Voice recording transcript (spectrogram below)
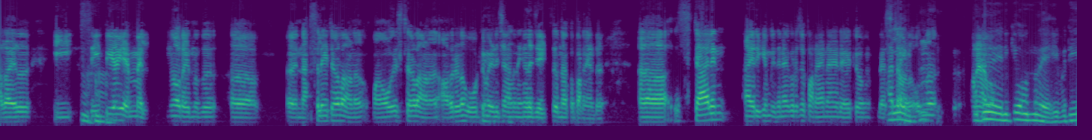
അതായത് ഈ C P I M L എന്ന് പറയുന്നത് നക്സലൈറ്റുകളാണ് മാവോയിസ്റ്റുകളാണ് അവരുടെ വോട്ട് മേടിച്ചാണ് നിങ്ങൾ ജയിച്ചതെന്നൊക്കെ പറഞ്ഞിട്ട്. സ്റ്റാലിൻ ആയിരിക്കും ഇതിനെക്കുറിച്ച് പറയാനായിട്ട് ഏറ്റവും ബെസ്റ്റ് ഒന്ന് എനിക്ക് തോന്നുന്നതേ ഇവർ ഈ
